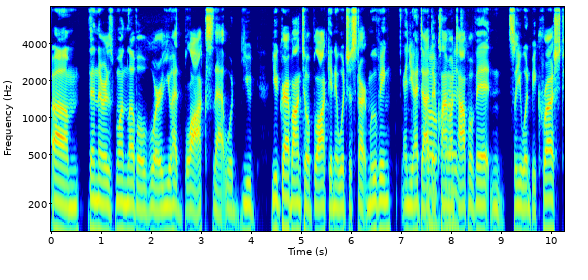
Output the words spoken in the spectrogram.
um, then there was one level where you had blocks that would you'd you'd grab onto a block and it would just start moving, and you had to either Oh, climb on top of it and so you wouldn't be crushed,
